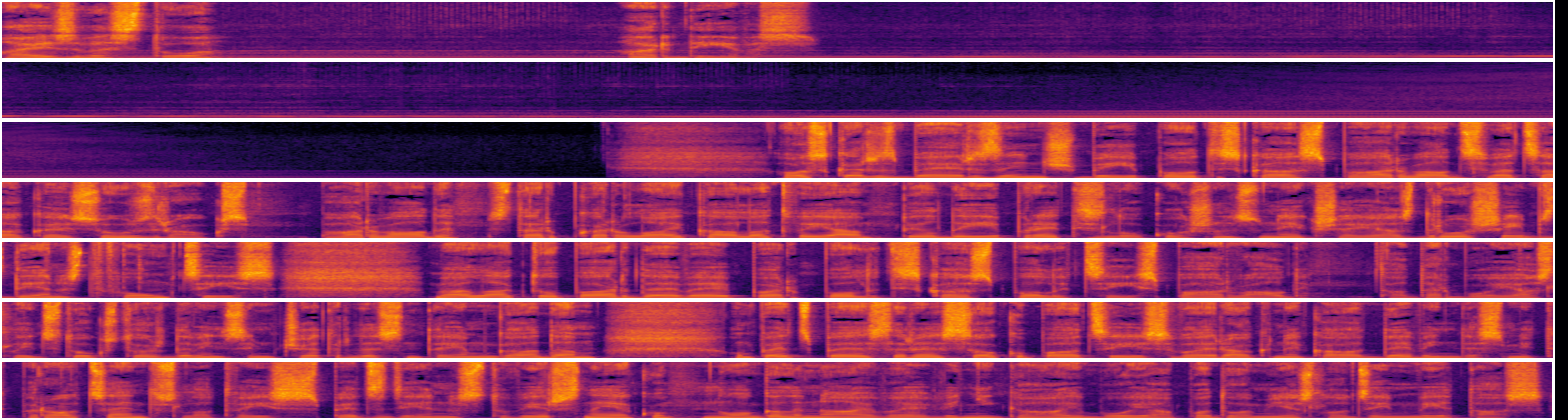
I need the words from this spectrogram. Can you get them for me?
aizvesto ar dievas. Oskars Bērziņš bija politiskās pārvaldes vecākais uzraugs. Pārvalde starpkara laikā Latvijā pildīja pretizlūkošanas un iekšējās drošības dienesta funkcijas. Vēlāk to pārdēvēja par politiskās policijas pārvaldi. Tā darbojās līdz 1940. gadam, un pēc PSRS okupācijas vairāk nekā 90% Latvijas pēcdienestu virsnieku nogalināja vai viņi gāja bojā padomju ieslodzījuma vietās.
